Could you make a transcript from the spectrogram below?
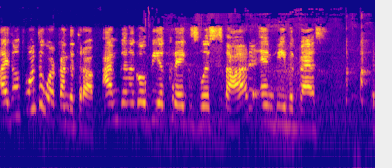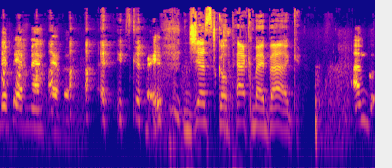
I don't want to work on the truck. I'm gonna go be a Craigslist star and be the best repairman ever. He's gonna Right? just go pack my bag. I'm go-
